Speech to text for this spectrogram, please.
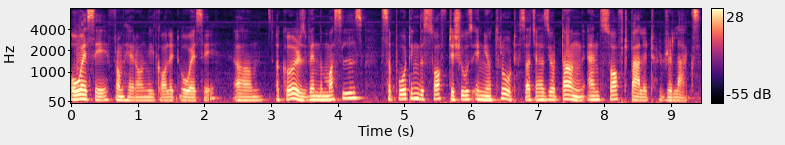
Osa from here on we'll call it osa um, occurs when the muscles supporting the soft tissues in your throat, such as your tongue and soft palate, relax.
